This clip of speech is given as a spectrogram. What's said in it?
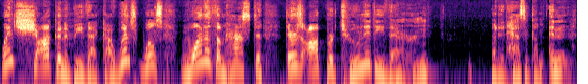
When's Shaw going to be that guy? When's Wilson? One of them has to. There's opportunity there. Mm-hmm. But it hasn't come. And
